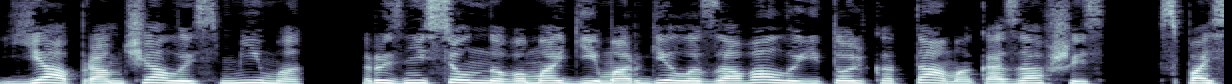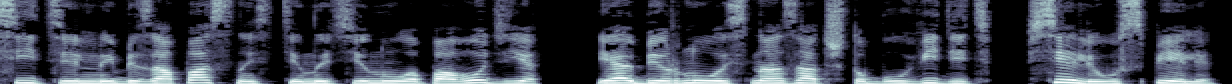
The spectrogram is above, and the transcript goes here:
Я промчалась мимо разнесенного магией Маргела завала и только там, оказавшись в спасительной безопасности, натянула поводья и обернулась назад, чтобы увидеть, все ли успели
